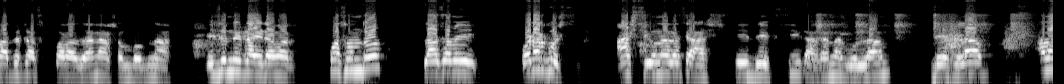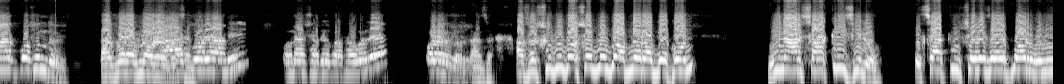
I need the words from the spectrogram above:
বাদে কাজ করা যায় না সম্ভব না। এই জন্য গাড়িটা আমার পছন্দ। প্লাস আমি অর্ডার করছি। আসছি ওনার কাছে আসছি দেখছি কারখানা ঘুরলাম দেখলাম আমার পছন্দ হয়েছে। তারপর আপনি অর্ডার করছেন? তারপরে আমি ওনার সাথে কথা বলে অর্ডার করলাম। আচ্ছা আচ্ছা শুধু দর্শক কিন্তু আপনারা দেখুন উনার চাকরি ছিল। এই চাকরি চলে যাওয়ার পর উনি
